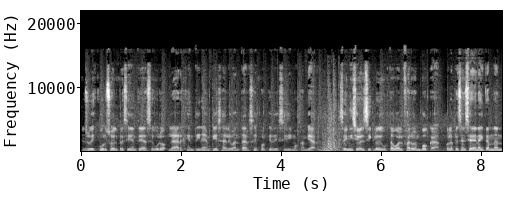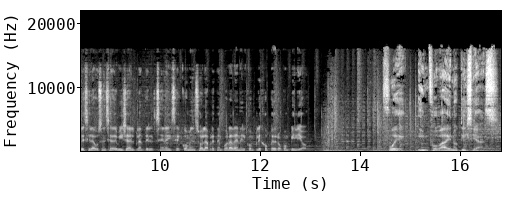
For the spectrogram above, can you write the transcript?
En su discurso, el presidente aseguró, la Argentina empieza a levantarse porque decidimos cambiar. Se inició el ciclo de Gustavo Alfaro en Boca. Con la presencia de Naita Hernández y la ausencia de Villa, el plantel Ceneice comenzó la pretemporada en el complejo Pedro Pompilio. Fue Infobae Noticias.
